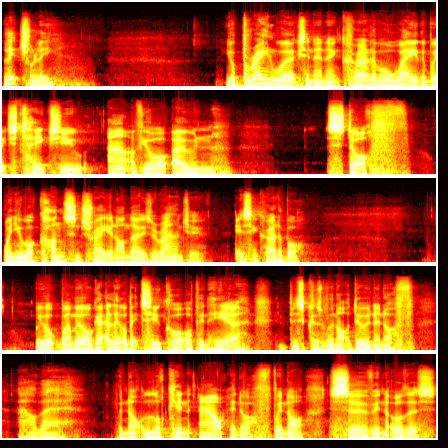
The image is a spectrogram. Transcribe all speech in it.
Literally, your brain works in an incredible way which takes you out of your own stuff when you are concentrating on those around you. It's incredible. We when we all get a little bit too caught up in here, it's because we're not doing enough out there. We're not looking out enough. We're not serving others.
